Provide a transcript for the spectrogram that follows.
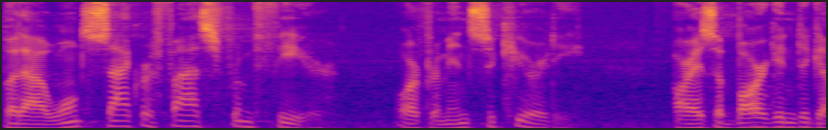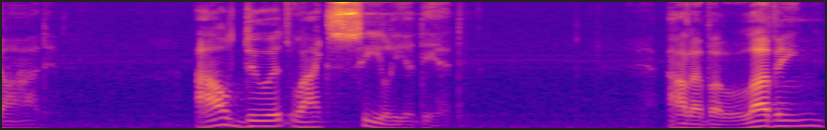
But I won't sacrifice from fear or from insecurity or as a bargain to God. I'll do it like Seila did out of a loving,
